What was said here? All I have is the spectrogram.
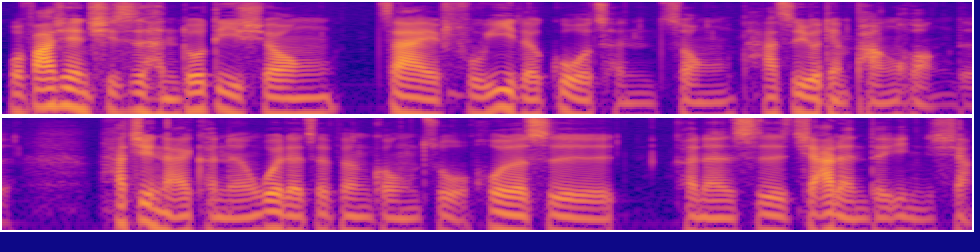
我发现，其实很多弟兄在服役的过程中，他是有点彷徨的。他进来可能为了这份工作，或者是可能是家人的印象，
